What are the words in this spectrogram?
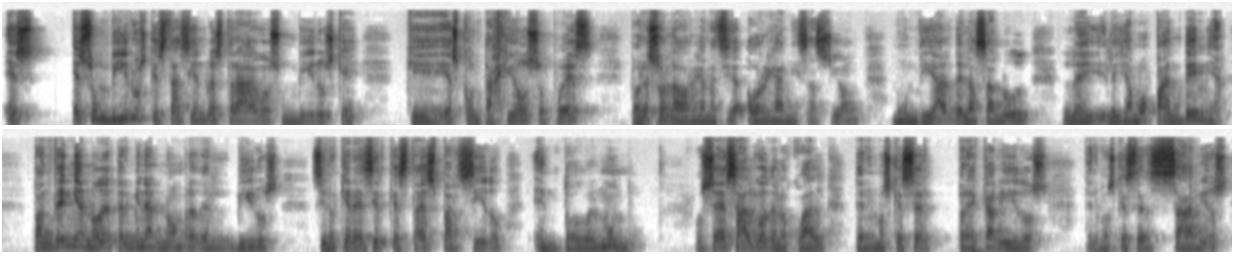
es es un virus que está haciendo estragos, un virus que, que es contagioso, pues. Por eso la Organización Mundial de la Salud le, le llamó pandemia. Pandemia no determina el nombre del virus, sino quiere decir que está esparcido en todo el mundo. O sea, es algo de lo cual tenemos que ser precavidos, tenemos que ser sabios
